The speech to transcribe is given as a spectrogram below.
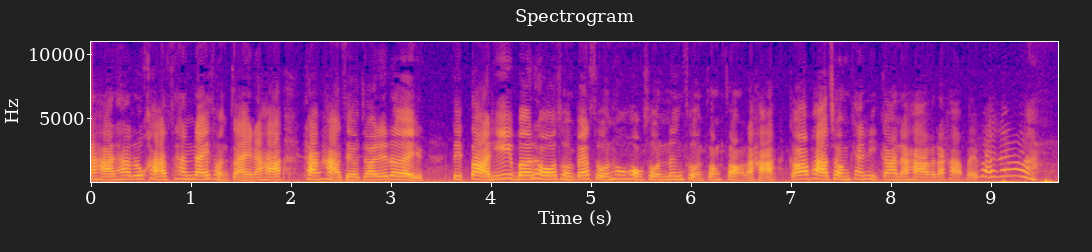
นะคะ ถ้าลูกค้าท่านใดสนใจนะคะ ทางหาเซลจอยได้เลย ติดต่อที่เบอร์โทร 0806601022 นะคะ ก็พาชมแค่นี้ก่อนนะคะไปแล้วค่ะ บ๊ายบายค่ะ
